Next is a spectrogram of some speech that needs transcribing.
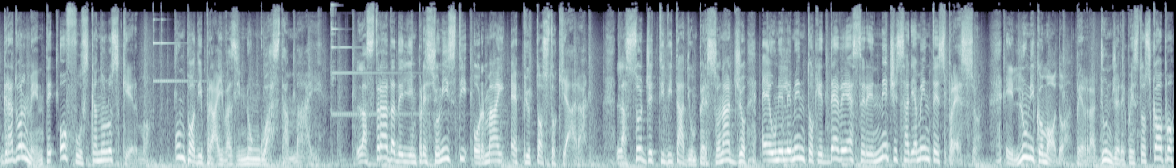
gradualmente offuscano lo schermo. Un po' di privacy non guasta mai. La strada degli impressionisti ormai è piuttosto chiara. La soggettività di un personaggio è un elemento che deve essere necessariamente espresso e l'unico modo per raggiungere questo scopo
